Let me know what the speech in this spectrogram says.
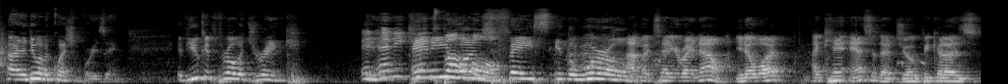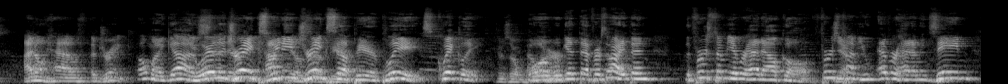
All right, I do have a question for you, Zane. If you could throw a drink In any kid's anyone's butthole. face in the world, I'm gonna tell you right now. You know what? I can't answer that joke because I don't have a drink. oh my God, You where are the there would be drinks? We need drinks up up here, please, quickly. There's a Oh, water. we'll get that first. All right, then. The first time you ever had alcohol. First Yeah. time you ever had. I mean, Zane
